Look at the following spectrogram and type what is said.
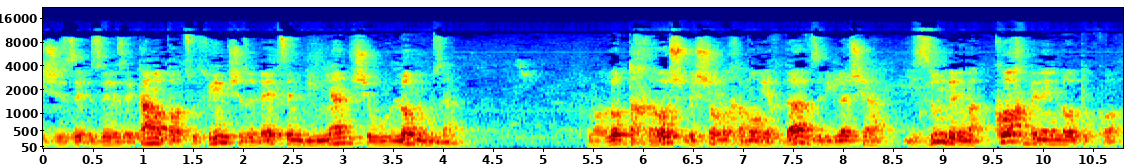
שזה זה, זה כמה פרצופים שזה בעצם בניין שהוא לא מאוזן. כלומר, לא תחרוש בשור וחמור יחדיו, זה בגלל שהאיזון ביניהם, הכוח ביניהם לא אותו כוח.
